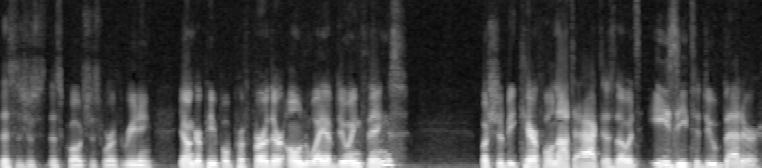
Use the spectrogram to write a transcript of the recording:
This is just this quote's just worth reading. Younger people prefer their own way of doing things, but should be careful not to act as though it's easy to do better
